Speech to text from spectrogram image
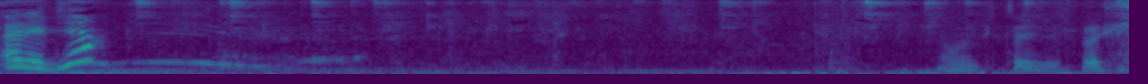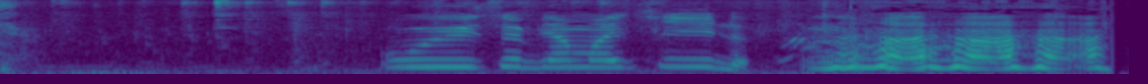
Allez, viens. Oh putain, il veut pas. Oui, c'est bien moi,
